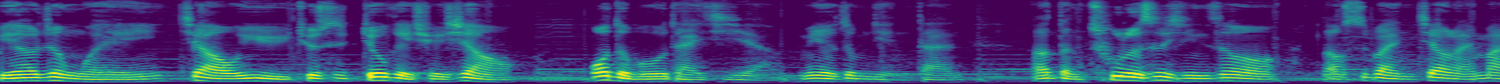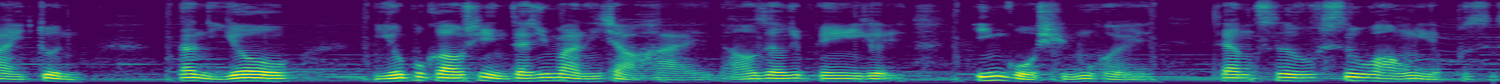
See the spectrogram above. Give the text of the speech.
不要认为教育就是丢给学校，我都不会待机啊，没有这么简单。然后等出了事情之后，老师把你叫来骂一顿，那你又你又不高兴，再去骂你小孩，然后这样就变一个因果循环，这样似乎似乎好像也不是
